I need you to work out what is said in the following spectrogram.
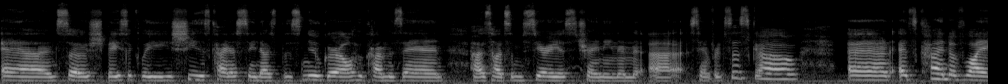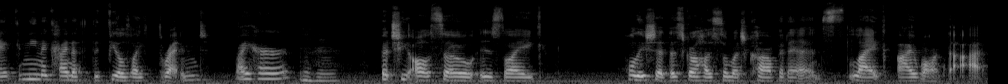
and so she basically she's kind of seen as this new girl who comes in has had some serious training in uh, san francisco and it's kind of like nina kind of feels like threatened by her mm-hmm. but she also is like holy shit this girl has so much confidence like i want that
